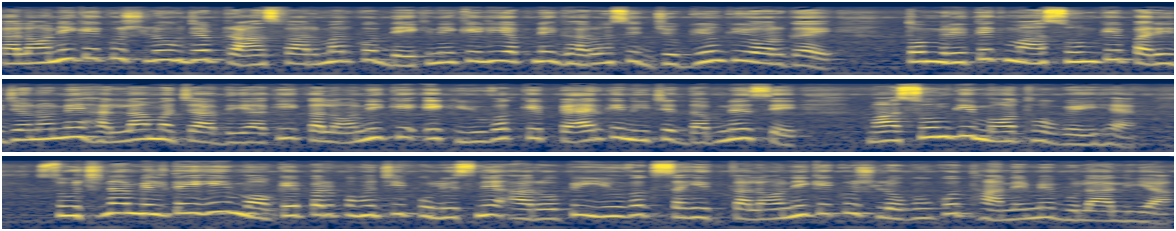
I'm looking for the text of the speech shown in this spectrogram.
कॉलोनी के कुछ लोग जब ट्रांसफार्मर को देखने के लिए अपने घरों से झुग्गियों की ओर गए तो मृतक मासूम के परिजनों ने हल्ला मचा दिया कि कॉलोनी के एक युवक के पैर के नीचे दबने से मासूम की मौत हो गई है। सूचना मिलते ही मौके पर पहुँची पुलिस ने आरोपी युवक सहित कॉलोनी के कुछ लोगों को थाने में बुला लिया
